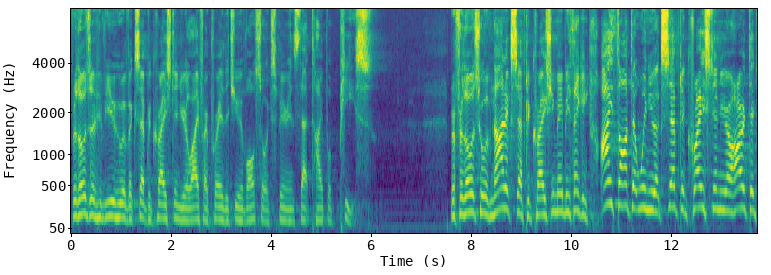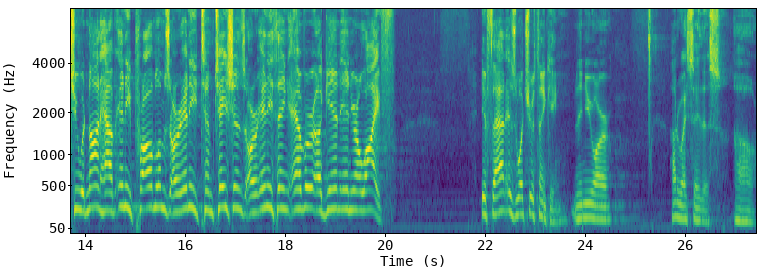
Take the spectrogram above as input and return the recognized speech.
For those of you who have accepted Christ into your life, I pray that you have also experienced that type of peace. But for those who have not accepted Christ, you may be thinking, I thought that when you accepted Christ into your heart that you would not have any problems or any temptations or anything ever again in your life. If that is what you're thinking, then you are, how do I say this? Uh,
